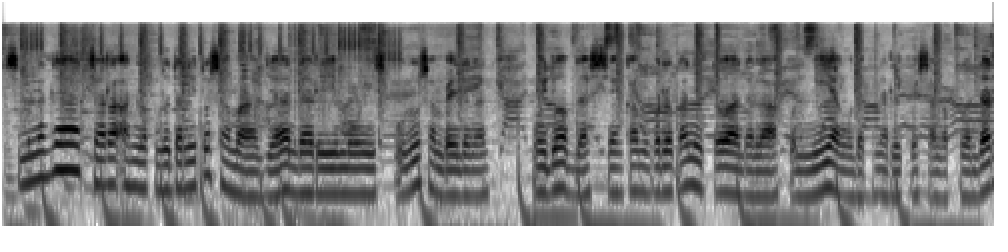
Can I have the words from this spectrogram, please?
Sebenarnya cara unlock loader itu sama aja dari MUI 10 sampai dengan MUI 12 yang kamu perlukan itu adalah akun Mi yang udah pernah request unlock loader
